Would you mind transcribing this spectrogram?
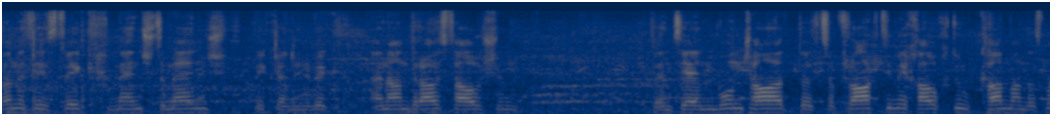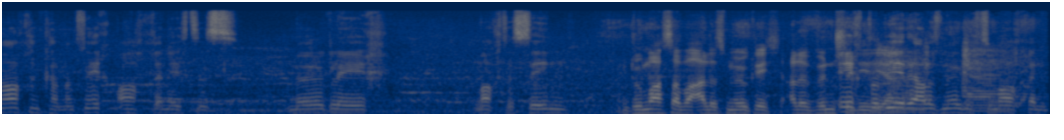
sondern es ist wirklich Mensch zu Mensch. Wir können wirklich einander austauschen. Wenn sie einen Wunsch hat, so fragt sie mich auch, du, kann man das machen, kann man es nicht machen, ist es möglich, macht es Sinn. Und du machst aber alles möglich, alle Wünsche, Ich die probiere dir... alles möglich zu machen.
